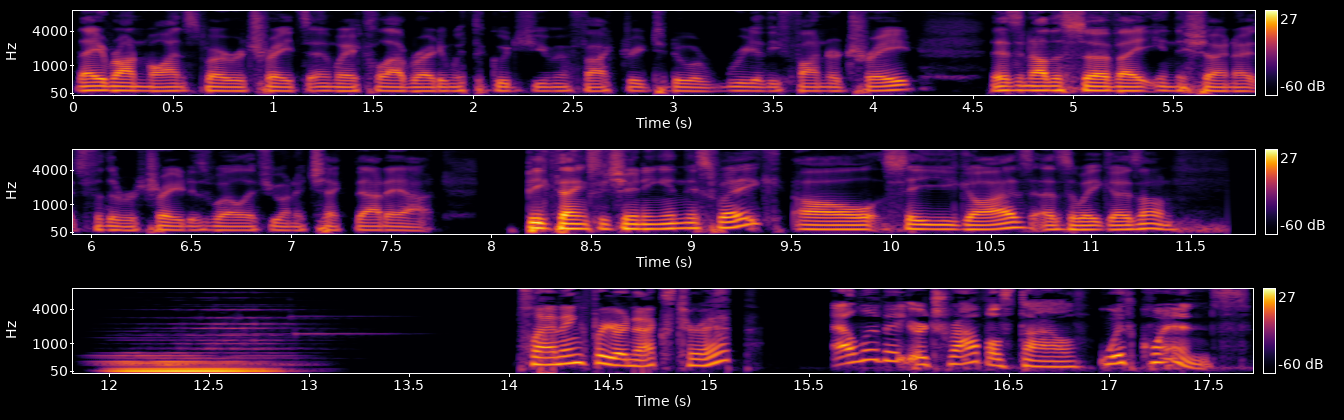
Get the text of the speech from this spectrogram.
They run Mindspo Retreats, and we're collaborating with the Good Human Factory to do a really fun retreat. There's another survey in the show notes for the retreat as well if you want to check that out. Big thanks for tuning in this week. I'll see you guys as the week goes on. Planning for your next trip? Elevate your travel style with Quince.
